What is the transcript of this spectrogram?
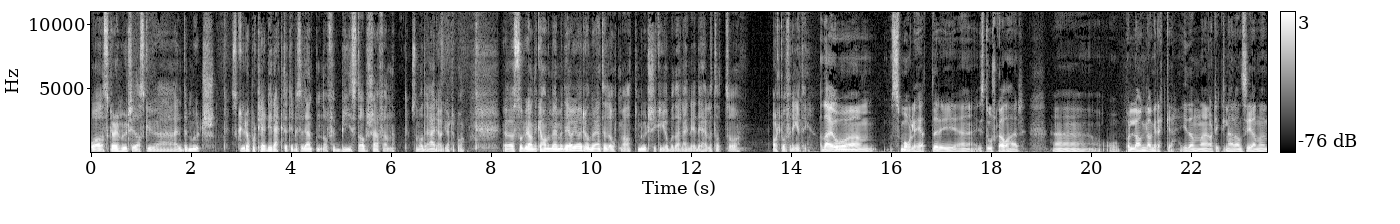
og Scaramucci da skulle, eller The Mooch, skulle rapportere direkte til presidenten og forbi stabssjefen, som var det jeg reagerte på, uh, så ville han ikke ha noe mer med det å gjøre, og nå endte det opp med at Mooch ikke jobber der lenger i det hele tatt, og alt var for ingenting. Det er jo um, småligheter i, i stor her. Uh, på lang, lang rekke i den artikkelen her. Han sier han en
